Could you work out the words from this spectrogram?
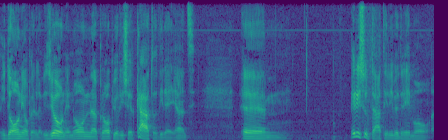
idoneo per la visione, non proprio ricercato direi, anzi. Ehm, I risultati li vedremo uh,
